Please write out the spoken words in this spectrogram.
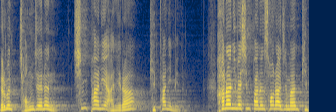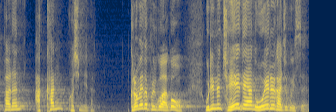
여러분 정죄는 심판이 아니라 비판입니다. 하나님의 심판은 선하지만 비판은 악한 것입니다. 그럼에도 불구하고 우리는 죄에 대한 오해를 가지고 있어요.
